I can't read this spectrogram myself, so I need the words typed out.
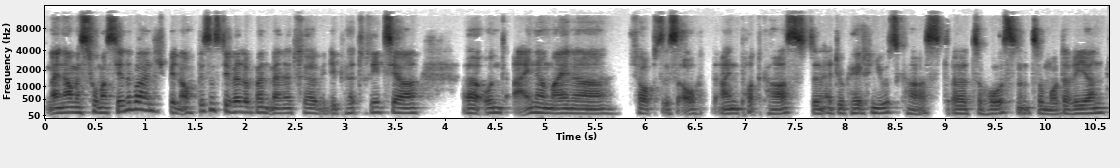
Mein Name ist Thomas Jennebein. Ich bin auch Business Development Manager wie die Patricia. Äh, und einer meiner Jobs ist auch einen Podcast, den Education Newscast, äh, zu hosten und zu moderieren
